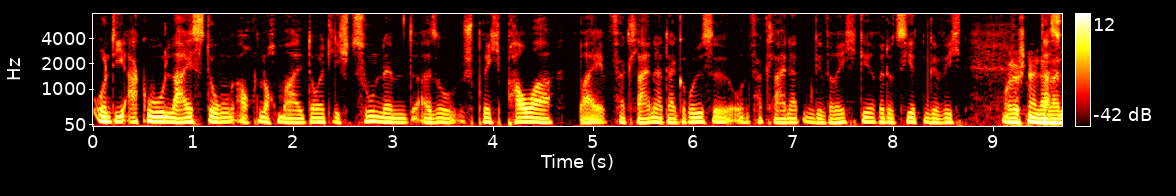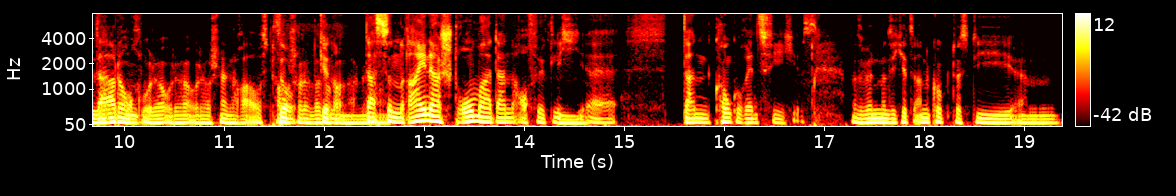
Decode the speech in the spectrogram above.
und die Akkuleistung auch nochmal deutlich zunimmt, also sprich Power bei verkleinerter Größe und verkleinertem Gewicht, reduziertem Gewicht. Oder schnellere Ladung auch, oder, oder, oder schnellerer Austausch so, oder was genau, auch immer. Genau. Dass ein reiner Stromer dann auch wirklich mhm. äh, dann konkurrenzfähig ist. Also wenn man sich jetzt anguckt, dass die ähm,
